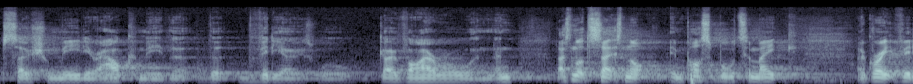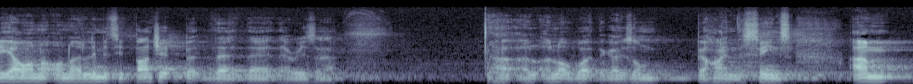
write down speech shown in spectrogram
social media alchemy that, that the videos will go viral. And, and that's not to say it's not impossible to make a great video on, on a limited budget, but there, there, there is a, a, a, lot of work that goes on behind the scenes. Um,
